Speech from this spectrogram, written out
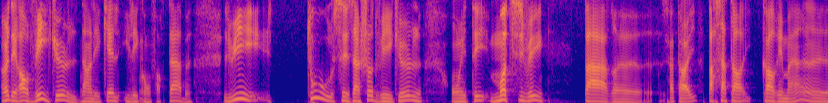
un des rares véhicules dans lesquels il est confortable. Lui, tous ses achats de véhicules ont été motivés par, euh, Sa taille. par sa taille, carrément. Euh,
